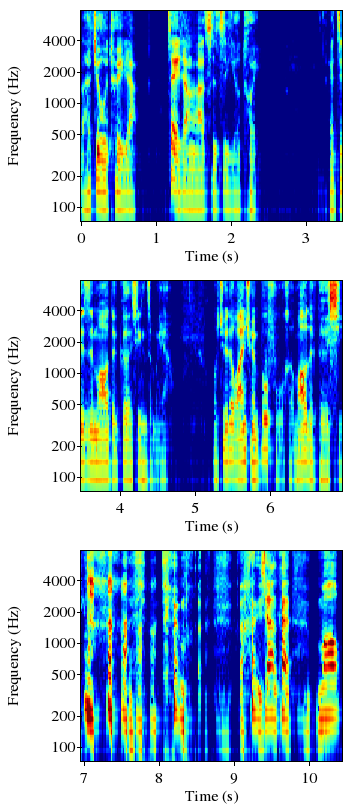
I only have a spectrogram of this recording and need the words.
它就会退让，再让它吃，自己就退。哎，这只猫的个性怎么样？我觉得完全不符合猫的个性。对吗？然后你想想看，猫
